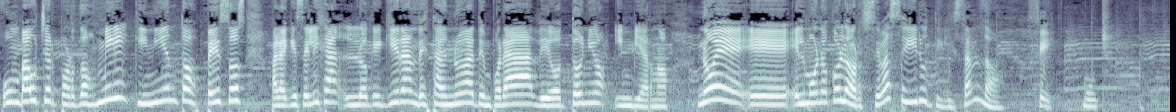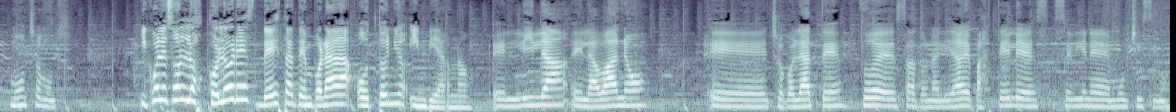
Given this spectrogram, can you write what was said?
un voucher por 2.500 pesos para que se elijan lo que quieran de esta nueva temporada de otoño-invierno. Noé, eh, ¿el monocolor se va a seguir utilizando? Sí, mucho. Mucho, mucho. ¿Y cuáles son los colores de esta temporada otoño-invierno? El lila, el habano, eh, chocolate, toda esa tonalidad de pasteles se viene muchísimo.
